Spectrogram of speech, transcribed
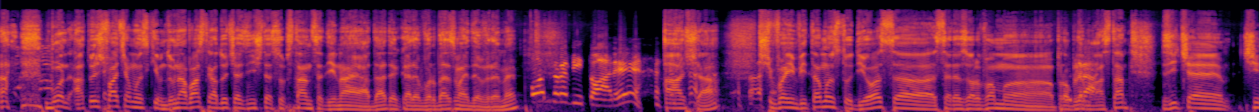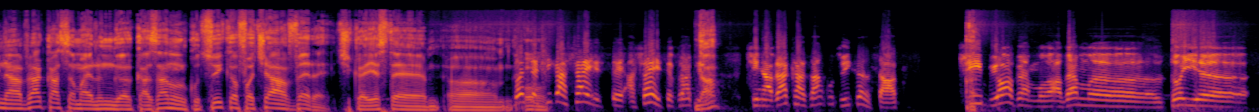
Bun, atunci facem un schimb. Dumneavoastră aduceți niște substanțe din aia, da, de care vorbeați mai devreme. Potrăvitoare. Așa. Și vă invităm în studio să, să rezolvăm uh, problema Drag. asta. Zice, cine avea casă mai lângă cazanul cu țuică, făcea avere. Și că este... Uh, Bă, o... să că așa este, așa este, frate. Da? Cine avea cazan cu țuică în sat, și eu aveam, aveam uh, doi... Uh,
